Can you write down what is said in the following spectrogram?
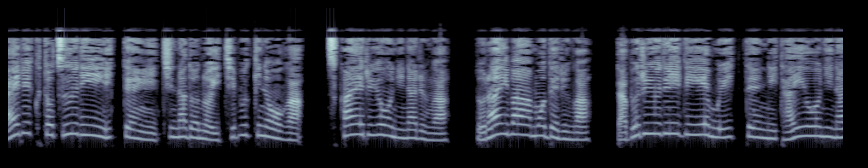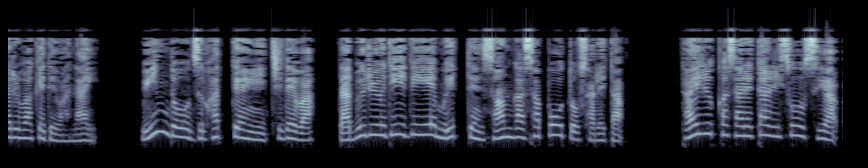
Direct 2D1.1 などの一部機能が使えるようになるが、ドライバーモデルが WDDM1.2 に対応になるわけではない。Windows 8.1では WDDM1.3 がサポートされた。タイル化されたリソースや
